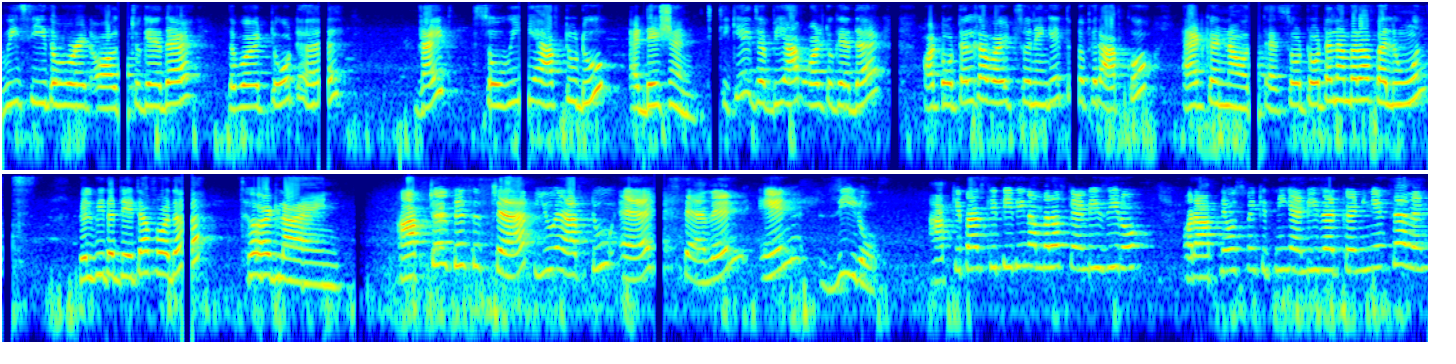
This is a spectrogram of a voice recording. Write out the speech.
we see the word all together the word total right so we have to do addition ठीक है? जब भी आप ऑल टुगेदर और टोटल का वर्ड सुनेंगे तो फिर आपको ऐड करना होता है. So total number of balloons will be the data for the third line After this step, you have to add 7 in 0. आपके पास कितनी थी? नंबर ऑफ़ कैंडी ज़ीरो और आपने उसमें कितनी कैंडीज ऐड करनी है? Seven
